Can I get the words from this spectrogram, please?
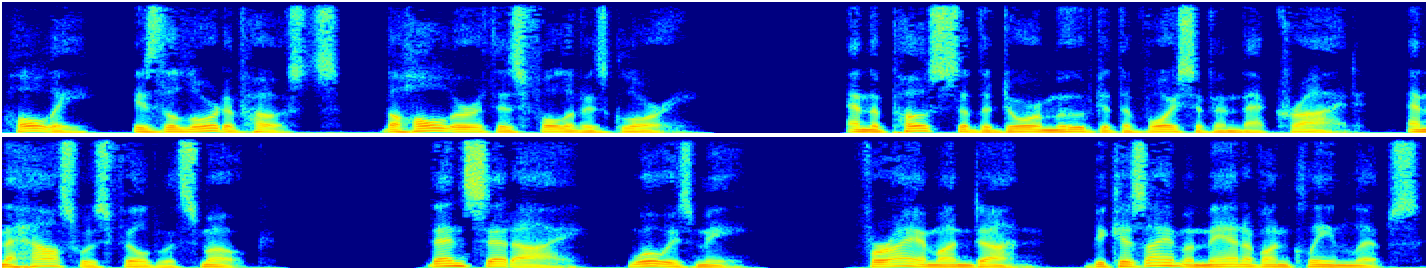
holy, is the Lord of hosts, the whole earth is full of his glory. And the posts of the door moved at the voice of him that cried, and the house was filled with smoke. Then said I, Woe is me! For I am undone, because I am a man of unclean lips,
